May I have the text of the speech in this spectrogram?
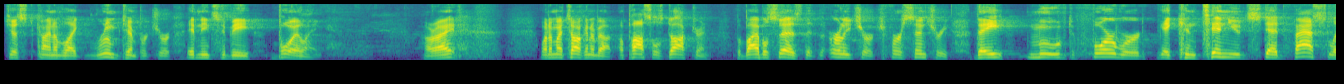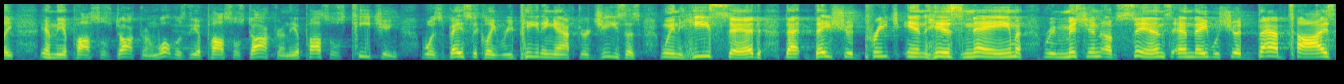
just kind of like room temperature. It needs to be boiling. All right? What am I talking about? Apostles' doctrine. The Bible says that the early church, first century, they moved forward. They continued steadfastly in the apostles' doctrine. What was the apostles' doctrine? The apostles' teaching was basically repeating after Jesus when he said that they should preach in his name remission of sins and they should baptize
